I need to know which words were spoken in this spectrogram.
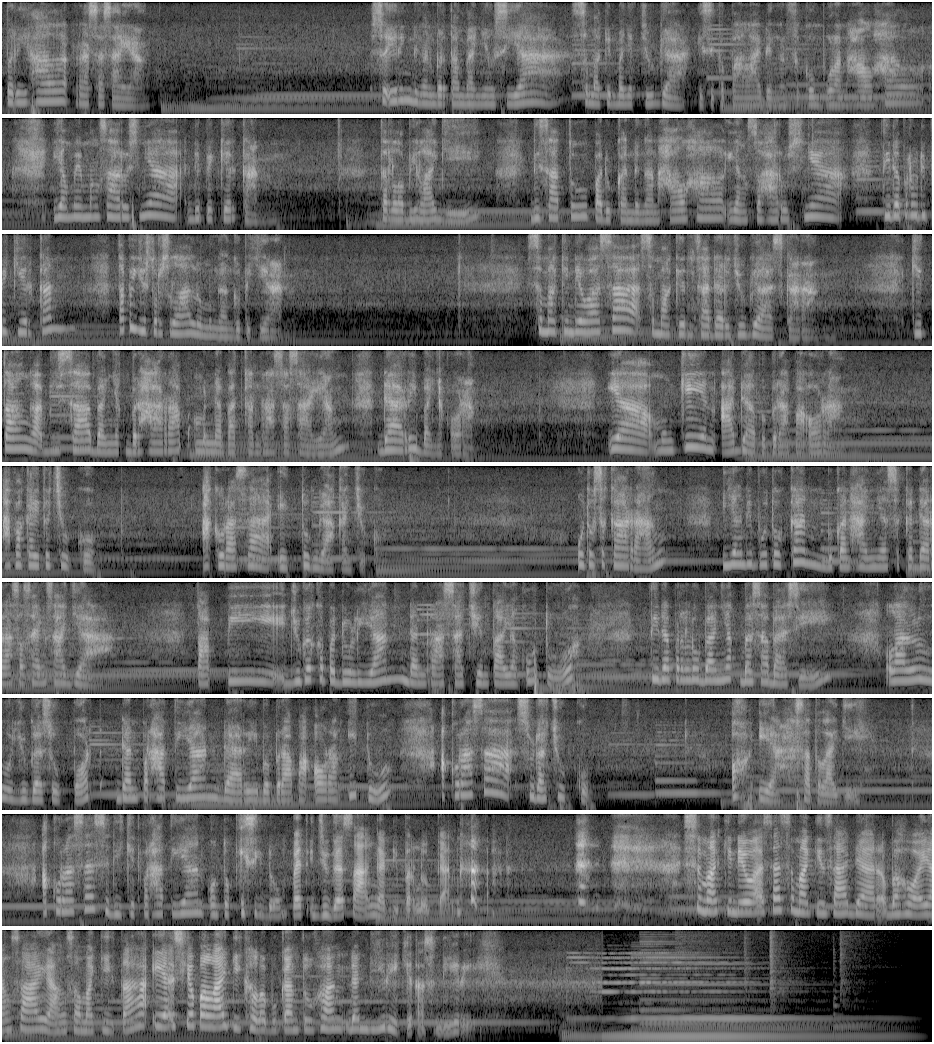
perihal rasa sayang. Seiring dengan bertambahnya usia, semakin banyak juga isi kepala dengan sekumpulan hal-hal yang memang seharusnya dipikirkan. Terlebih lagi, di satu padukan dengan hal-hal yang seharusnya tidak perlu dipikirkan, tapi justru selalu mengganggu pikiran. Semakin dewasa, semakin sadar juga sekarang. Kita nggak bisa banyak berharap mendapatkan rasa sayang dari banyak orang. Ya, mungkin ada beberapa orang. Apakah itu cukup? Aku rasa itu nggak akan cukup. Untuk sekarang, yang dibutuhkan bukan hanya sekedar rasa sayang saja, tapi juga kepedulian dan rasa cinta yang utuh. Tidak perlu banyak basa-basi, lalu juga support dan perhatian dari beberapa orang itu, aku rasa sudah cukup. Oh iya, satu lagi. Aku rasa sedikit perhatian untuk isi dompet juga sangat diperlukan. semakin dewasa semakin sadar bahwa yang sayang sama kita ya siapa lagi kalau bukan Tuhan dan diri kita sendiri.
